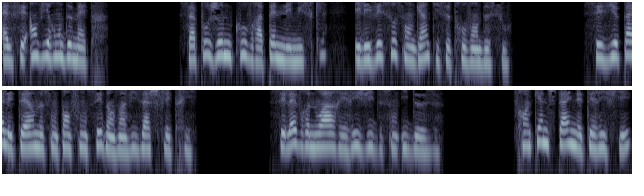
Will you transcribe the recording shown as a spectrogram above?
Elle fait environ deux mètres. Sa peau jaune couvre à peine les muscles, et les vaisseaux sanguins qui se trouvent en dessous. Ses yeux pâles et ternes sont enfoncés dans un visage flétri. Ses lèvres noires et rigides sont hideuses. Frankenstein est terrifié,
